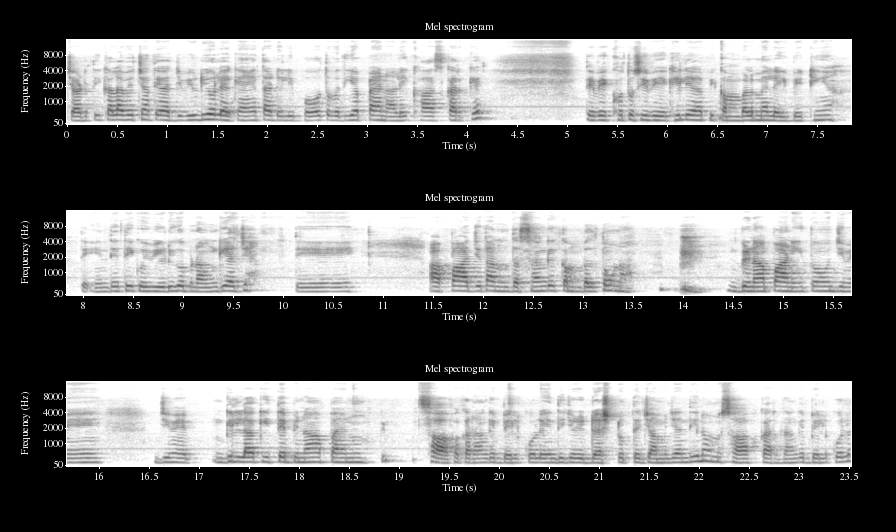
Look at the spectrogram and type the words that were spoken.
ਚੜ੍ਹਦੀ ਕਲਾ ਵਿੱਚ ਆ ਤੇ ਅੱਜ ਵੀਡੀਓ ਲੈ ਕੇ ਆਏ ਹਾਂ ਤੁਹਾਡੇ ਲਈ ਬਹੁਤ ਵਧੀਆ ਭੈਣਾਂ ਲਈ ਖਾਸ ਕਰਕੇ। ਤੇ ਵੇਖੋ, ਤੁਸੀਂ ਵੇਖ ਹੀ ਲਿਆ ਵੀ ਕੰਬਲ ਮੈਂ ਲਈ ਬੈਠੀ ਆ ਤੇ ਇਹਦੇ ਤੇ ਕੋਈ ਵੀਡੀਓ ਬਣਾਉਂਗੀ ਅੱਜ। ਤੇ ਆਪਾਂ ਅੱਜ ਤੁਹਾਨੂੰ ਦੱਸਾਂਗੇ ਕੰਬਲ ਧੋਣਾ। ਬਿਨਾ ਪਾਣੀ ਤੋਂ ਜਿਵੇਂ ਜਿਵੇਂ ਗਿੱਲਾ ਕੀਤੇ ਬਿਨਾ ਆਪਾਂ ਇਹਨੂੰ ਸਾਫ਼ ਕਰਾਂਗੇ ਬਿਲਕੁਲ, ਇਹਦੀ ਜਿਹੜੀ ਡਸਟ ਉੱਤੇ ਜੰਮ ਜਾਂਦੀ ਨਾ, ਉਹਨੂੰ ਸਾਫ਼ ਕਰ ਦਾਂਗੇ ਬਿਲਕੁਲ,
